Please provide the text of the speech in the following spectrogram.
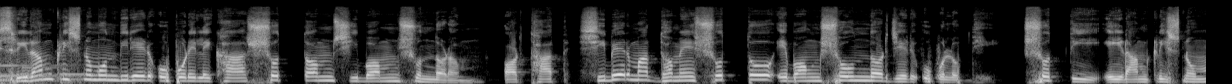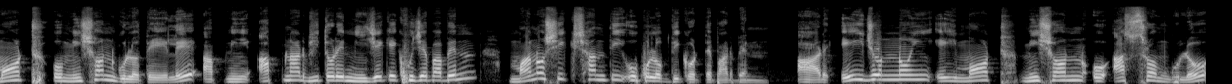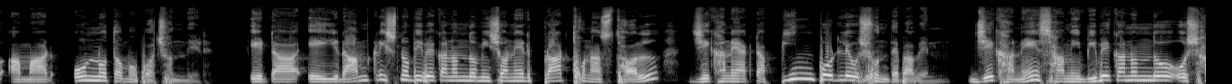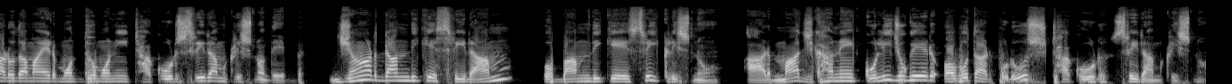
শ্রীরামকৃষ্ণ মন্দিরের ওপরে লেখা সত্যম শিবম সুন্দরম, অর্থাৎ শিবের মাধ্যমে সত্য এবং সৌন্দর্যের উপলব্ধি। সত্যি, এই রামকৃষ্ণ মঠ ও মিশনগুলোতে এলে আপনি আপনার ভিতরে নিজেকে খুঁজে পাবেন, মানসিক শান্তি উপলব্ধি করতে পারবেন। আর এই জন্যই এই মঠ, মিশন ও আশ্রমগুলো আমার অন্যতম পছন্দের। এটা এই রামকৃষ্ণ বিবেকানন্দ মিশনের প্রার্থনা স্থল যেখানে একটা পিন পড়লেও শুনতে পাবেন। যেখানে স্বামী বিবেকানন্দ ও সারদা মায়ের মধ্যমণি ঠাকুর শ্রীরামকৃষ্ণ দেব। যাঁর ডান দিকে শ্রীরাম ও বাম দিকে শ্রীকৃষ্ণ, আর মাঝখানে কলিযুগের অবতার পুরুষ ঠাকুর শ্রীরামকৃষ্ণ।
